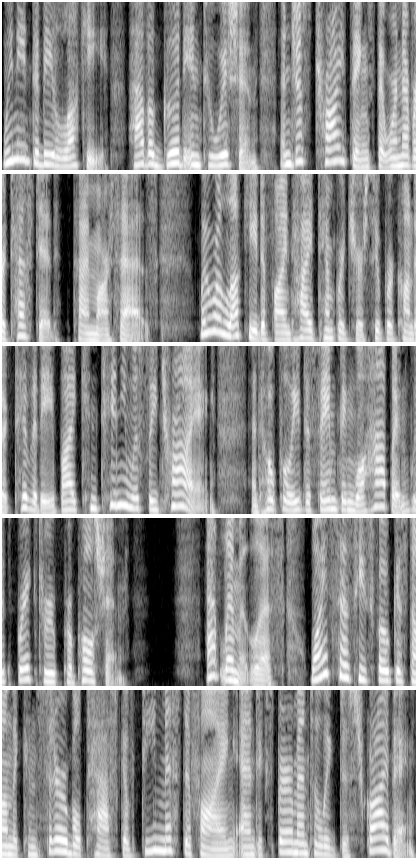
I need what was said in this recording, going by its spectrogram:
We need to be lucky, have a good intuition, and just try things that were never tested, Tajmar says. We were lucky to find high temperature superconductivity by continuously trying, and hopefully the same thing will happen with breakthrough propulsion. At Limitless, White says he's focused on the considerable task of demystifying and experimentally describing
